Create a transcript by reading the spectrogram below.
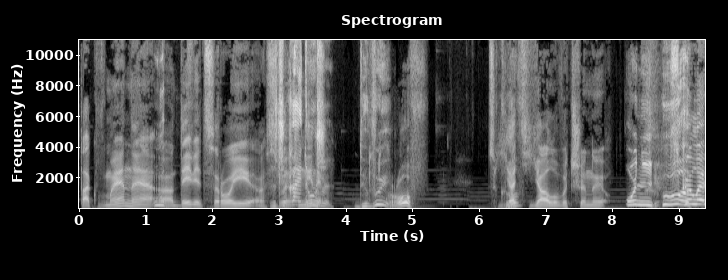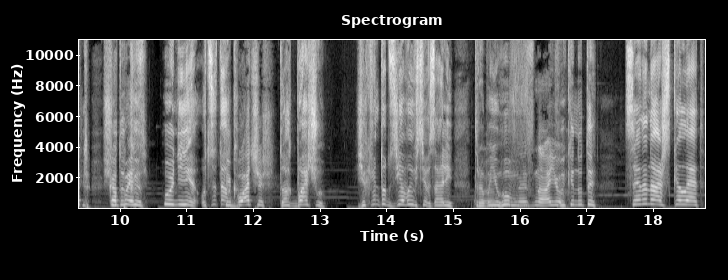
Так, в мене У. е, 9 сирої е, Зачекай, свинини. друже! Диви! Кров. Це кров? П'ять яловичини. О, ні! О, Скелет! Що таке? О, ні! Оце так! Ти бачиш? Так, бачу! Як він тут з'явився взагалі? Треба його Не знаю. викинути. Це не наш скелет!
